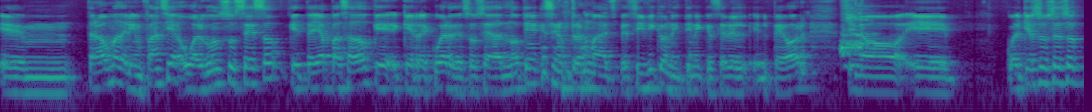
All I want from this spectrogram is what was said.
Eh, trauma de la infancia o algún suceso que te haya pasado que, que, recuerdes. O sea, no tiene que ser un trauma específico ni tiene que ser el, peor, sino eh, Cualquier suceso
